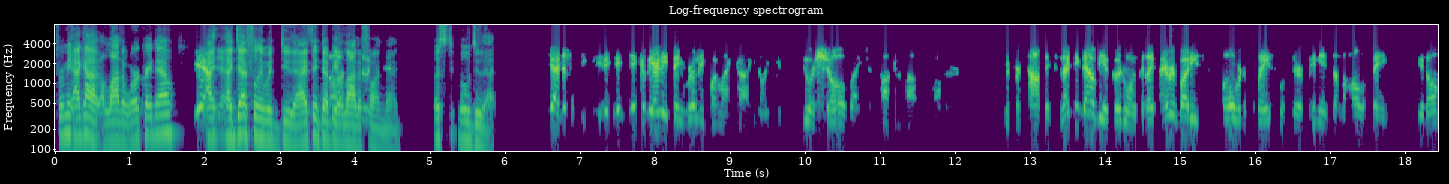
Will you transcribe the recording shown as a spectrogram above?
for me, I got a lot of work right now. Yeah. I, I definitely would do that. I think that'd be a Oh, lot of fun, man. Let's do, we'll do that. yeah, just it, it, it could be anything really, but like uh, you know, you could do a show of like just talking about some other different topics, and I think that would be a good one because everybody's all over the place with their opinions on the Hall of Fame. You know,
